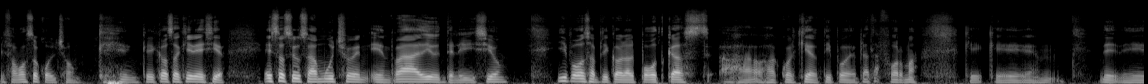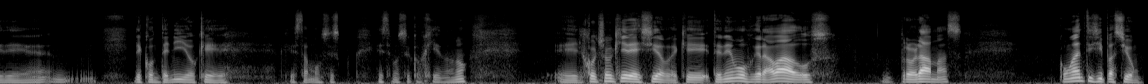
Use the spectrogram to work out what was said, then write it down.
el famoso colchón. ¿Qué, cosa quiere decir? Eso se usa mucho en, radio, en televisión y podemos aplicarlo al podcast a, a cualquier tipo de plataforma que, de, de, contenido que, que, estamos, estemos escogiendo. ¿no? El colchón quiere decir de que tenemos grabados programas con anticipación.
